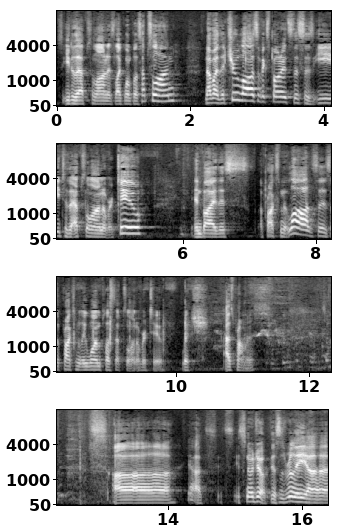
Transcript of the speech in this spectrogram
So e to the epsilon is like 1 plus epsilon. Now, by the true laws of exponents, this is e to the epsilon over 2. And by this approximate law, this is approximately 1 plus epsilon over 2, which, as promised. Uh, yeah, it's, it's, it's, no joke. This is really, uh,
